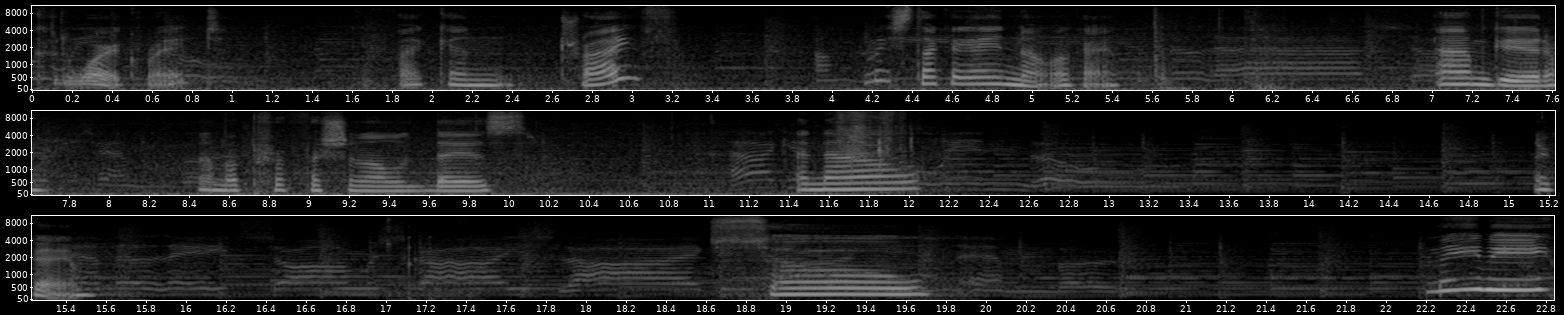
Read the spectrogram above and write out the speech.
could work, right? I can drive. Am I stuck again? No. Okay. I'm good. I'm a professional at this. And now... Okay. So... Maybe...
